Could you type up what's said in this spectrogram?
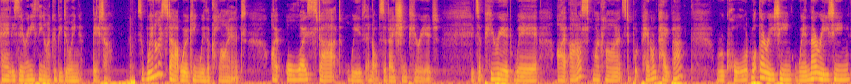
And is there anything I could be doing better? So, when I start working with a client, I always start with an observation period. It's a period where I ask my clients to put pen on paper, record what they're eating, when they're eating,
